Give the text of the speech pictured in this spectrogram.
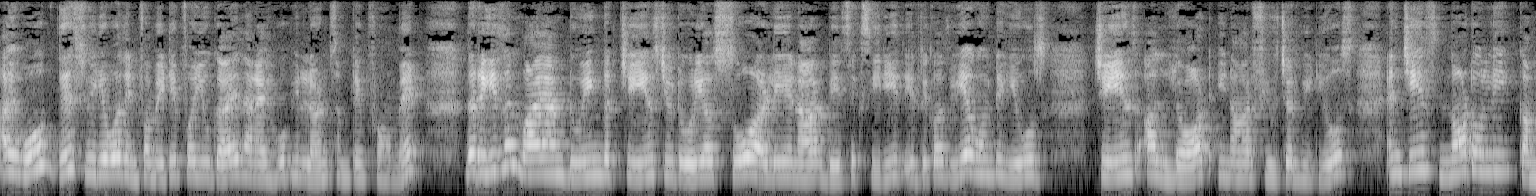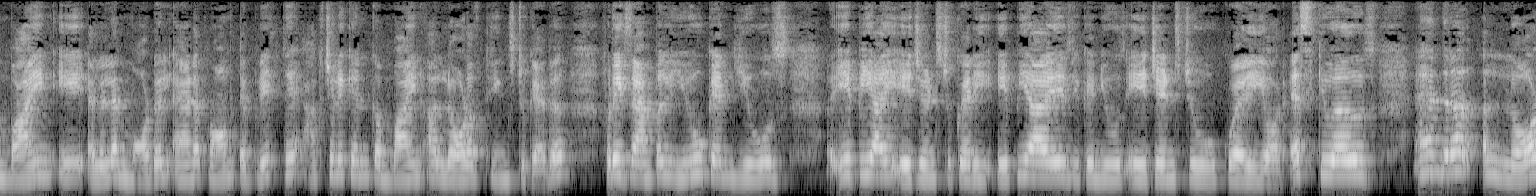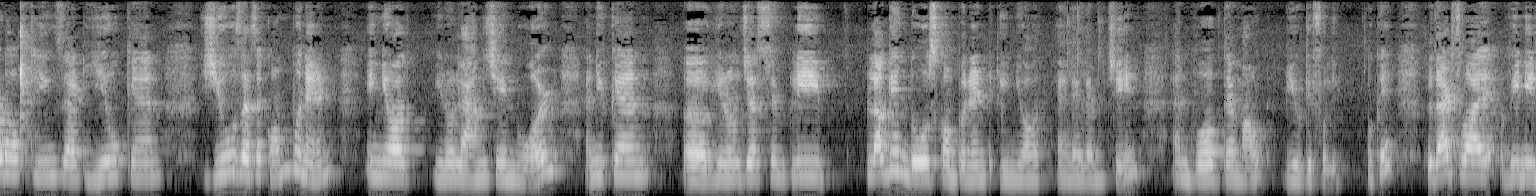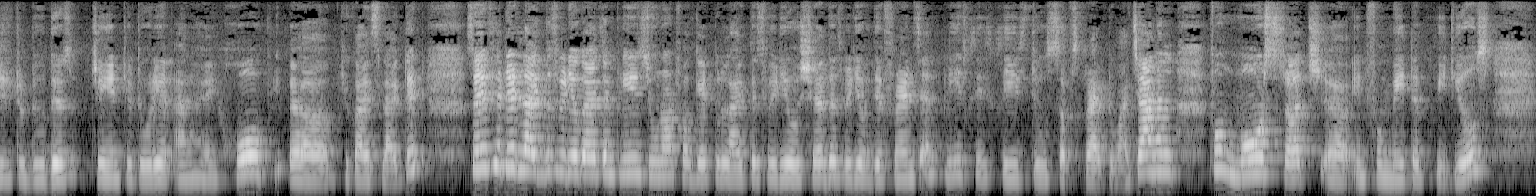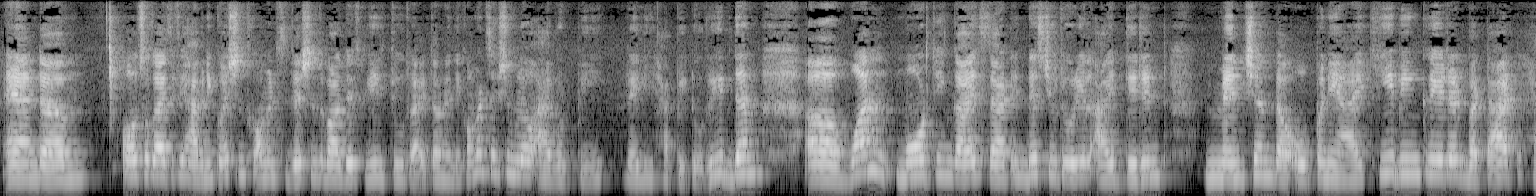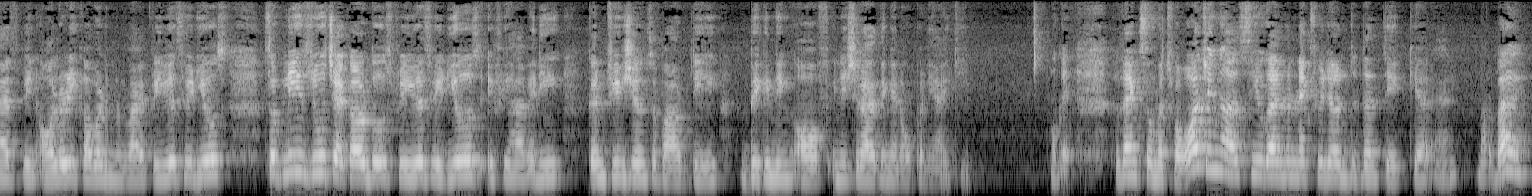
I hope this video was informative for you guys and I hope you learned something from it. The reason why I'm doing the chains tutorial so early in our basic series is because we are going to use chains a lot in our future videos and chains not only combine a LLM model and a prompt template they actually can combine a lot of things together for example you can use API agents to query APIs you can use agents to query your SQLs and there are a lot of things that you can use as a component in your you know LangChain world. And you can uh, you know just simply plug in those component in your LLM chain and work them out beautifully okay? So that's why we needed to do this chain tutorial and i hope uh, you guys liked it. So if you did like this video guys then please do not forget to like this video share this video with your friends and please please please do subscribe to my channel for more such uh, informative videos. And um, also guys if you have any questions comments suggestions about this please do write down in the comment section below. I would be really happy to read them. Uh, one more thing guys that in this tutorial i didn't mention the OpenAI key being created but that has been already covered in my previous videos. So please do check out those previous videos if you have any confusions about the beginning of initializing an OpenAI key. Okay. So thanks so much for watching. I'll see you guys in the next video. Until then take care and bye bye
